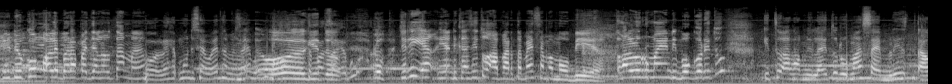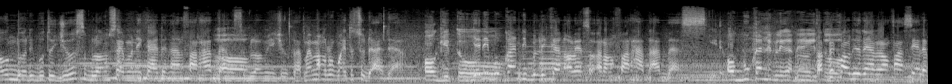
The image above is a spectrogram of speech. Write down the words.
Didukung oleh berapa jalan utama? Boleh, mau disewain sama saya, Bu? Oh Tempat gitu. saya, Bu. Loh, jadi yang yang dikasih itu apartemen sama mobil. Kalau rumah yang di Bogor itu? Itu alhamdulillah itu rumah saya beli tahun 2007 sebelum saya menikah dengan Farhat dan Oh. sebelumnya juga. Memang rumah itu sudah ada. Oh gitu. Jadi bukan dibelikan oleh seorang Farhat Abbas. gitu. Oh bukan dibelikan yang itu. Tapi kalau direnovasi ada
